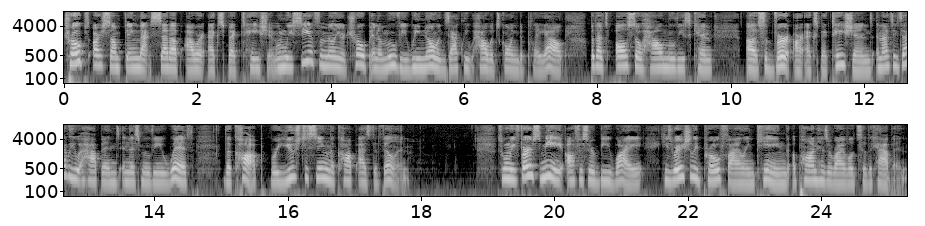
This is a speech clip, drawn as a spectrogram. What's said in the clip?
tropes are something that set up our expectation. When we see a familiar trope in a movie, we know exactly how it's going to play out, but that's also how movies can uh, subvert our expectations. And that's exactly what happens in this movie with the cop. We're used to seeing the cop as the villain. So when we first meet Officer B. White, he's racially profiling King upon his arrival to the cabin.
